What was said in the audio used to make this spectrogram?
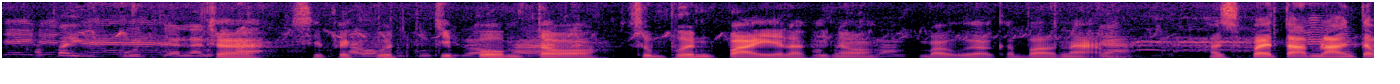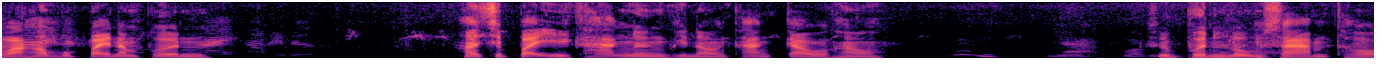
ใจเด้อไปคุดอันนั้นจะค่ะสิไปคุดจิโปมต่อซุ่มเพิ่นไปละพี่น้องเบาเอือก็เบาหนามจ้ะเฮาสิไปตามหลังแต่ว่าเฮาบ่ไปน้ำเพิ่นเฮาสิไปอีกทางหนึงพี่น้องทางเก่าเฮาหญ้าพวกซุ่มเพิ่นลงสามท่อ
